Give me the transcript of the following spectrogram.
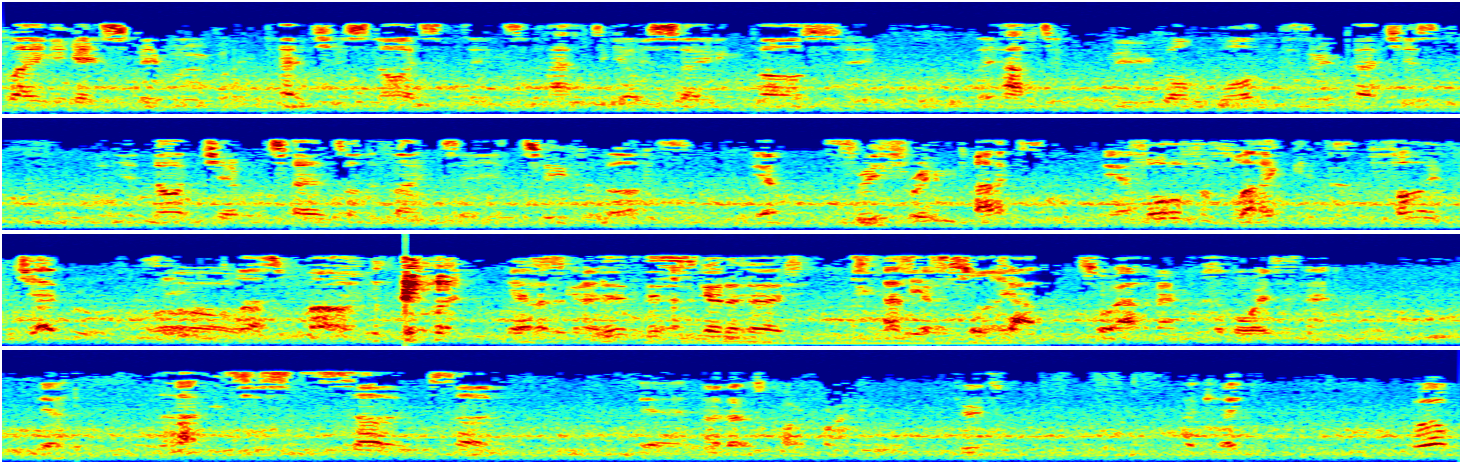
playing against people who've got impetuous knights and things and have to go sailing past you, they have to move on one because they're impetuous. And your knight general turns on the flank, so you're two for knights, yeah, three for impact, Yeah. four for flank, five for general. So Whoa. plus five. yeah, that's gonna This, this is going to hurt. that's gonna sort mate. out sort out the memory for the boys, isn't it? Yeah, that is just so, so. yeah. No, that was quite frightening. Good. Okay. Well,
